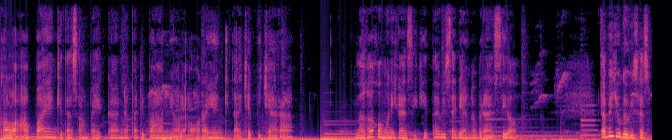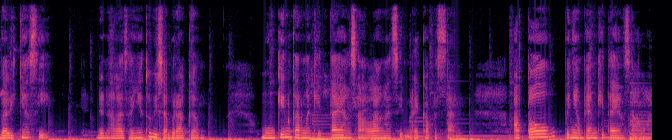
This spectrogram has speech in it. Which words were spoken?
Kalau apa yang kita sampaikan dapat dipahami oleh orang yang kita ajak bicara maka komunikasi kita bisa dianggap berhasil. Tapi juga bisa sebaliknya sih dan alasannya tuh bisa beragam. Mungkin karena kita yang salah ngasih mereka pesan atau penyampaian kita yang salah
